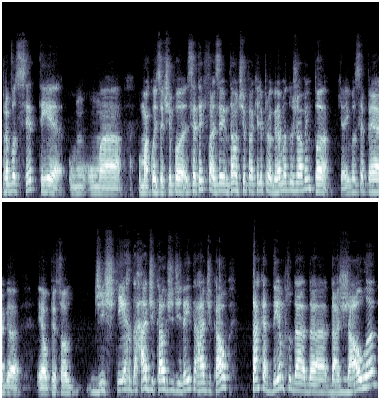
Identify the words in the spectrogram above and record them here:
para você ter um, uma, uma coisa tipo. Você tem que fazer, então, tipo aquele programa do Jovem Pan, que aí você pega é, o pessoal de esquerda radical, de direita radical, taca dentro da, da, da jaula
